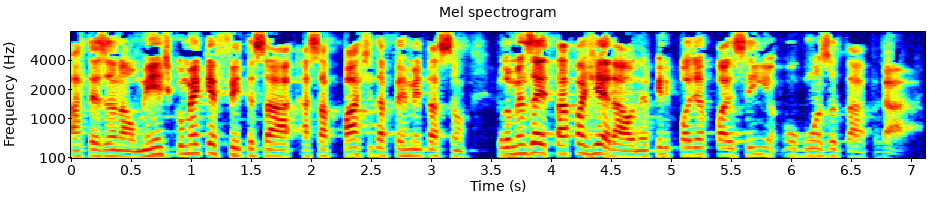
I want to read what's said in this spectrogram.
artesanalmente? Como é que é feita essa, essa parte da fermentação? Pelo menos a etapa geral, né? Porque ele pode aparecer em algumas etapas. Tá,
